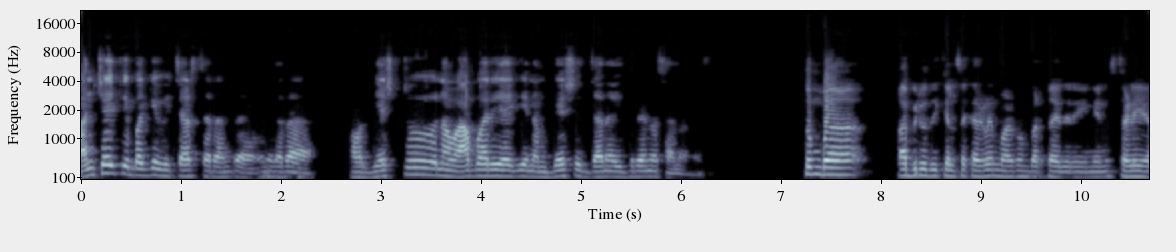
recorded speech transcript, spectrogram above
ಪಂಚಾಯತಿ ಬಗ್ಗೆ ವಿಚಾರಿಸ್ತಾರ ಅಂದ್ರೆ ಒಂಥರ ಅವ್ರಿಗೆ ಎಷ್ಟು ನಾವು ಆಭಾರಿಯಾಗಿ ನಮ್ ದೇಶದ ಜನ ಇದ್ರೇನೋ ಸಾಲಲ್ಲ ತುಂಬಾ ಅಭಿವೃದ್ಧಿ ಕೆಲಸ ಕಾರ್ಯಗಳನ್ನ ಮಾಡ್ಕೊಂಡು ಬರ್ತಾ ಇದ್ದೀರಿ. ಇನ್ನೇನು ಸ್ಥಳೀಯ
